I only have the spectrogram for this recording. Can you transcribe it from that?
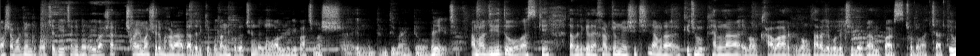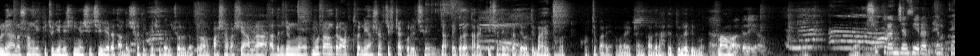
বাসা পর্যন্ত পৌঁছে দিয়েছেন এবং এই বাসার ছয় মাসের ভাড়া তাদেরকে প্রদান করেছেন এবং অলরেডি পাঁচ মাস এর মধ্যে অতিবাহিত হয়ে গেছে। আমরা যেহেতু আজকে তাদেরকে দেখার জন্য এসেছি, আমরা কিছু খেলনা এবং খাবার এবং তারা যে বলেছিল প্যাম্পার্স ছোট বাচ্চার এগুলি আনুষঙ্গিক কিছু জিনিস নিয়ে এসেছি যেটা তাদের সাথে কিছুদিন চলবে এবং পাশাপাশি আমরা তাদের জন্য মোটা অঙ্কের অর্থ নিয়ে আসার চেষ্টা করেছি যাতে করে তারা কিছুদিন তাদের অতিবাহিত হত- করতে পারে আমরা এটা তাদের হাতে তুলে দিব মামা شكرا جزيلا لكم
